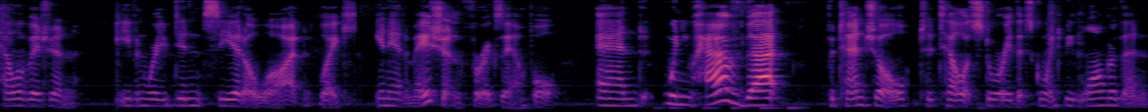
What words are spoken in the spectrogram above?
television, even where you didn't see it a lot, like in animation, for example. And when you have that potential to tell a story that's going to be longer than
